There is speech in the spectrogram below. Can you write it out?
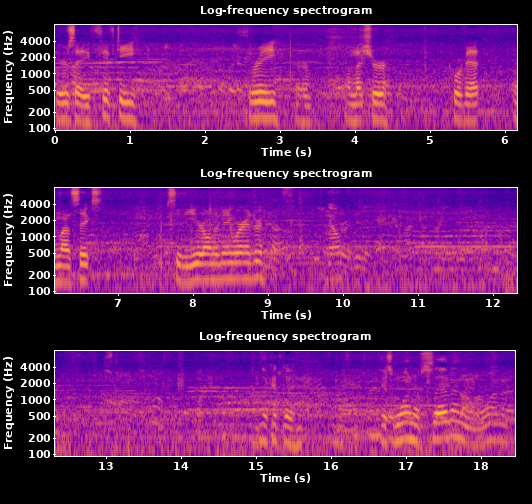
Here's a 53, or I'm not sure, Corvette inline six. See the year on it anywhere, Andrew? No. Look at the, it's one of seven and one of,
